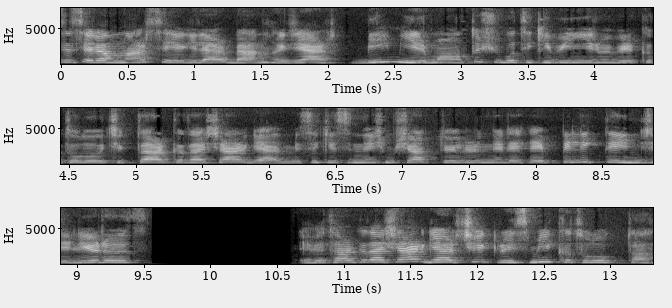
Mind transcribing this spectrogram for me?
Herkese selamlar, sevgiler. Ben Hacer. BİM 26 Şubat 2021 kataloğu çıktı arkadaşlar. Gelmesi kesinleşmiş aktüel ürünleri hep birlikte inceliyoruz. Evet arkadaşlar, gerçek resmi katalogta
